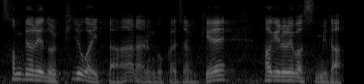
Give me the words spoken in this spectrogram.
선별해 놓을 필요가 있다라는 것까지 함께 확인을 해봤습니다.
